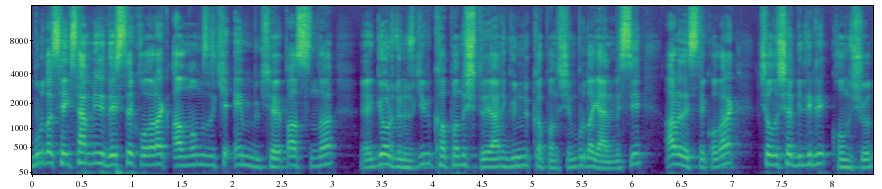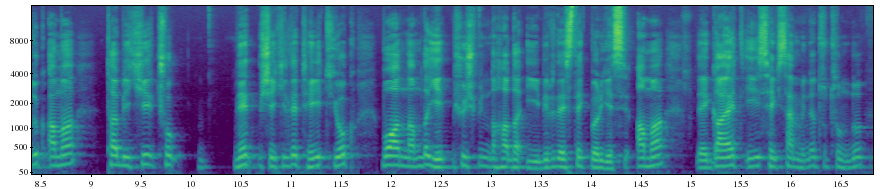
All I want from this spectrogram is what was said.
Burada 80 bini destek olarak almamızdaki en büyük sebep aslında e, gördüğünüz gibi kapanıştı. Yani günlük kapanışın burada gelmesi ara destek olarak çalışabilir konuşuyorduk ama tabii ki çok net bir şekilde teyit yok. Bu anlamda 73 bin daha da iyi bir destek bölgesi ama e, gayet iyi 80 binde tutundu.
